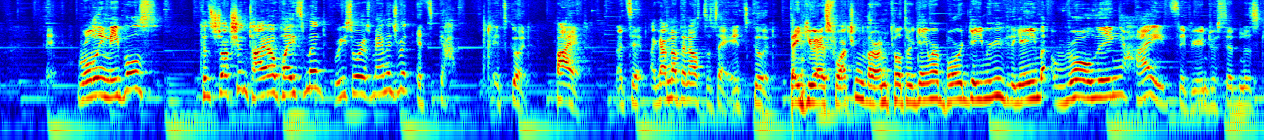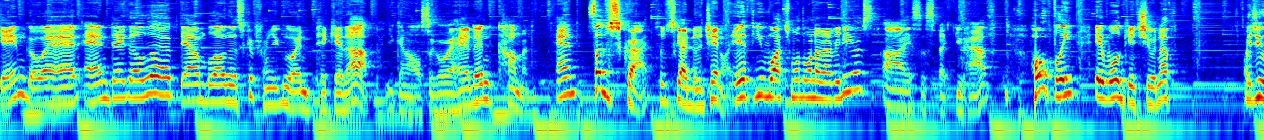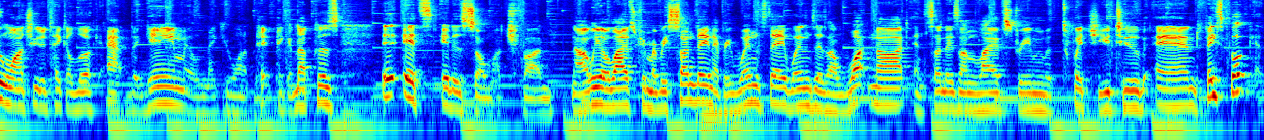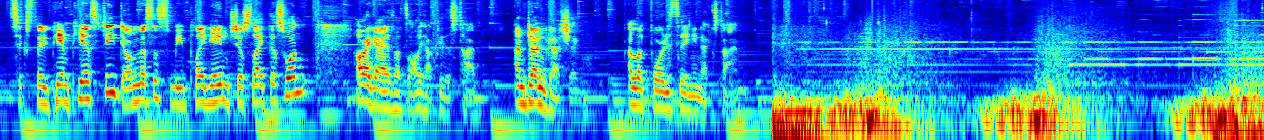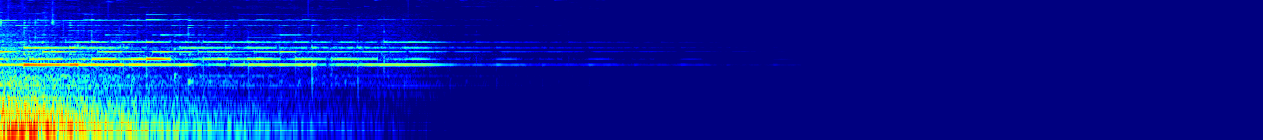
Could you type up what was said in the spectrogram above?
Eh, Rolling Meeples? Construction, tile placement, resource management? It's got, it's good. Buy it. That's it. I got nothing else to say. It's good. Thank you guys for watching the Unfiltered Gamer board game review for the game Rolling Heights. If you're interested in this game, go ahead and take a look down below in the description. You can go ahead and pick it up. You can also go ahead and comment and subscribe. Subscribe to the channel. If you watched more than one of my videos, I suspect you have. Hopefully, it will get you enough I do want you to take a look at the game. It'll make you want to pick, pick it up because it, it's it is so much fun. Now we have a live stream every Sunday and every Wednesday. Wednesdays on Whatnot and Sundays on live stream with Twitch, YouTube, and Facebook at 6:30 p.m. PST. Don't miss us. We play games just like this one. All right, guys, that's all I got for you this time. I'm done gushing. I look forward to seeing you next time.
